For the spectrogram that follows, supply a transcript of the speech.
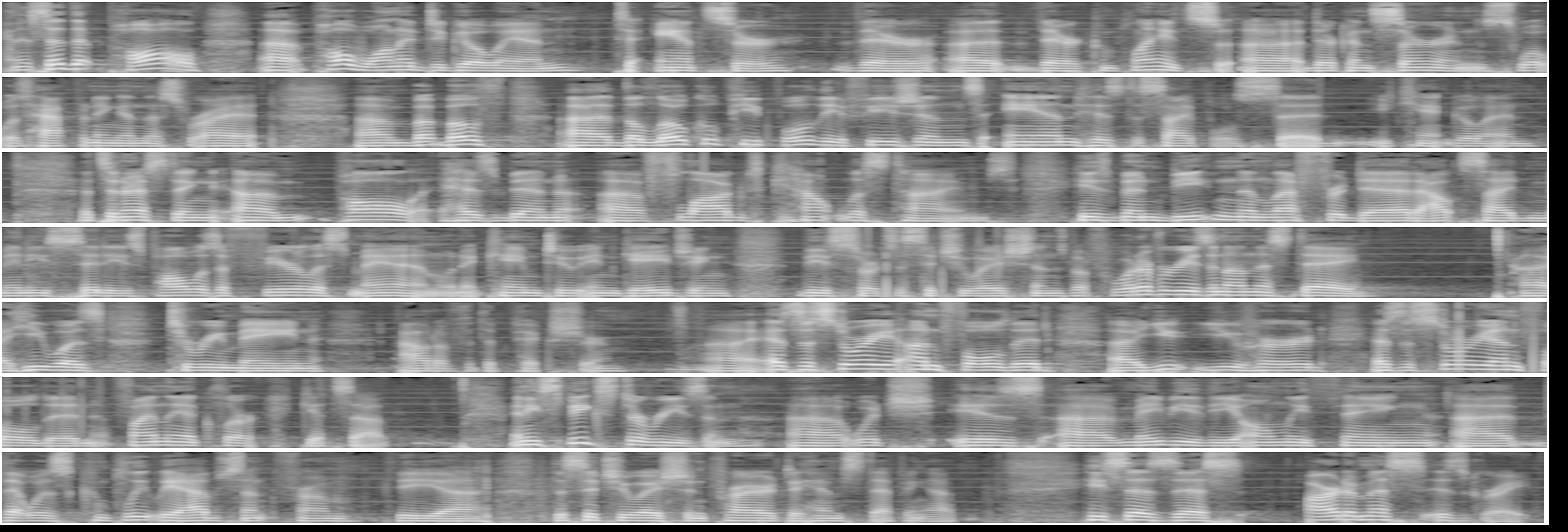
And it said that Paul, uh, Paul wanted to go in to answer their uh, their complaints, uh, their concerns, what was happening in this riot. Um, but both uh, the local people, the Ephesians, and his disciples said, "You can't go in." It's interesting. Um, Paul has been uh, flogged countless times. He's been beaten and left for dead outside many cities. Paul was a fearless man when it came to engaging these sorts of situations. But for whatever reason, on this day, uh, he was to remain out of the picture. Uh, as the story unfolded, uh, you, you heard, as the story unfolded, finally a clerk gets up. And he speaks to reason, uh, which is uh, maybe the only thing uh, that was completely absent from the, uh, the situation prior to him stepping up. He says this Artemis is great.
